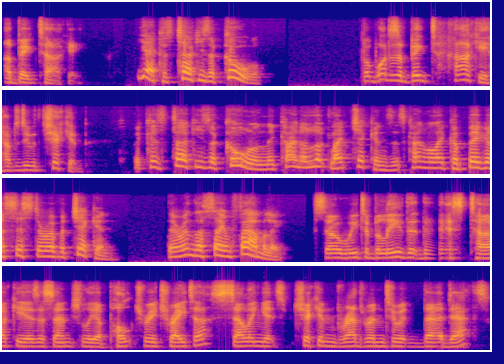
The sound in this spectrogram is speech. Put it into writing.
a big turkey? Yeah, because turkeys are cool. But what does a big turkey have to do with chicken? Because turkeys are cool and they kind of look like chickens. It's kind of like a bigger sister of a chicken. They're in the same family. So are we to believe that this turkey is essentially a poultry traitor selling its chicken brethren to it, their deaths?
